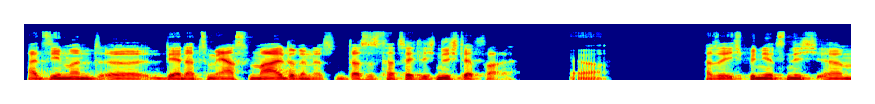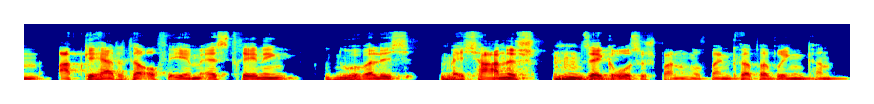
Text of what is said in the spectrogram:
als jemand, äh, der da zum ersten Mal drin ist. Und das ist tatsächlich nicht der Fall. Ja. Also ich bin jetzt nicht ähm, abgehärteter auf EMS-Training, nur weil ich mechanisch sehr große Spannung auf meinen Körper bringen kann.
